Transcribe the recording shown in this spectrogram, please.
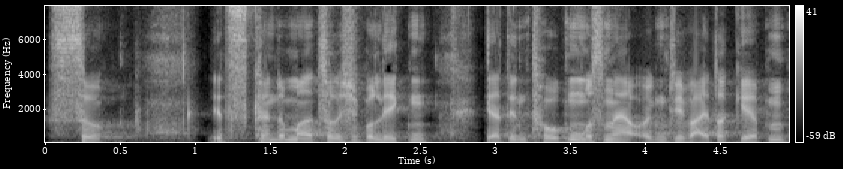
So, jetzt könnte man natürlich überlegen, ja, den Token muss man ja irgendwie weitergeben.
